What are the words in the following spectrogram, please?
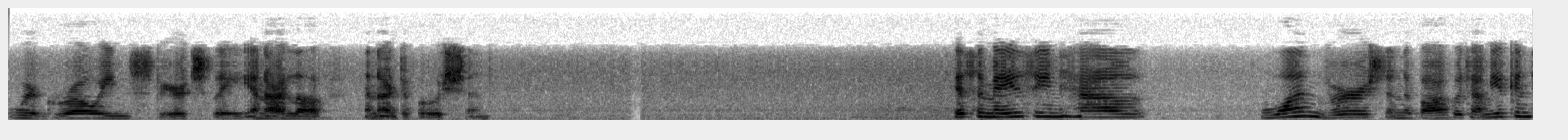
We're growing spiritually in our love and our devotion. It's amazing how one verse in the Bhagavatam, you can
